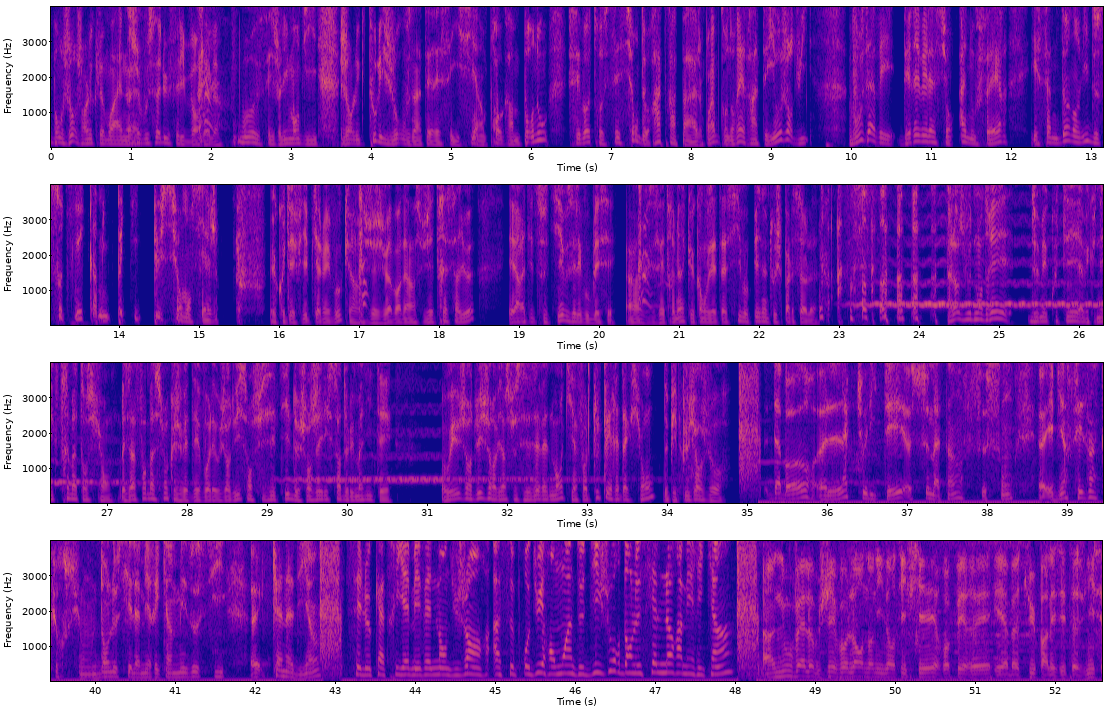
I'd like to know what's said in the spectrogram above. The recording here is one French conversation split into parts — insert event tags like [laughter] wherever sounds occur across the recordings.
Bonjour Jean-Luc Lemoine. Je vous salue Philippe Vandel. [laughs] Oh, c'est joliment dit. Jean-Luc, tous les jours vous intéressez ici à un programme. Pour nous, c'est votre session de rattrapage, un programme qu'on aurait raté. Et aujourd'hui, vous avez des révélations à nous faire et ça me donne envie de sautiller comme une petite puce sur mon siège. Écoutez Philippe, calmez-vous car je je vais aborder un sujet très sérieux. Et arrêtez de sautiller, vous allez vous blesser. hein. vous savez très bien que quand vous êtes assis, vos pieds ne touchent pas le sol. [laughs] Alors je vous demanderai de m'écouter avec une extrême attention. Les informations que je vais dévoiler aujourd'hui sont susceptibles de changer l'histoire de l'humanité. Oui, aujourd'hui je reviens sur ces événements qui affolent toutes les rédactions depuis plusieurs jours. D'abord, euh, l'actualité euh, ce matin, ce sont euh, eh bien ces incursions dans le ciel américain, mais aussi euh, canadien. C'est le quatrième événement du genre à se produire en moins de dix jours dans le ciel nord-américain. Un nouvel objet volant non identifié, repéré et abattu par les États-Unis.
